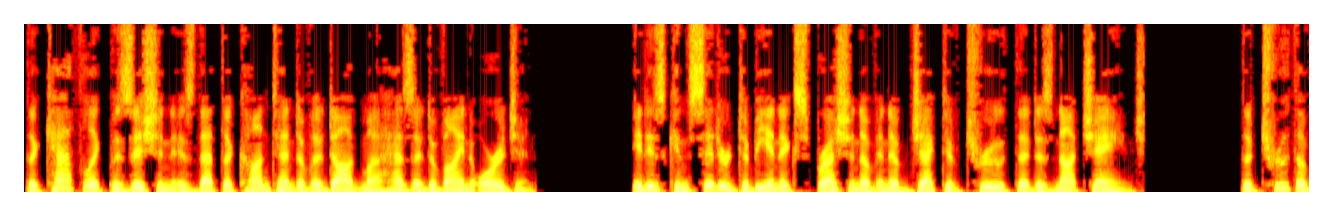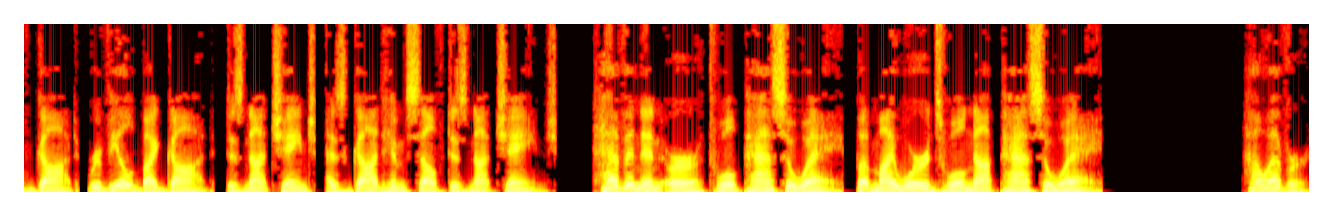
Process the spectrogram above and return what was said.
The Catholic position is that the content of a dogma has a divine origin. It is considered to be an expression of an objective truth that does not change. The truth of God, revealed by God, does not change, as God himself does not change. "'Heaven and earth will pass away, but my words will not pass away." However,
